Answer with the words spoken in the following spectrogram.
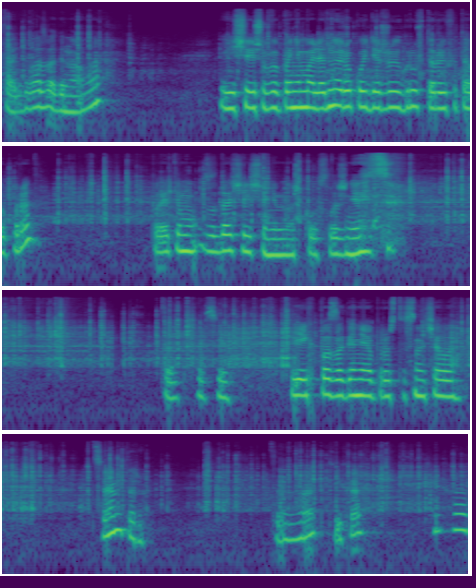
Так, два загнала. И еще, чтобы вы понимали, одной рукой держу игру, второй фотоаппарат. Поэтому задача еще немножко усложняется. Так, сейчас я, я их позагоняю просто сначала центр. Так, тихо. Тихо.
